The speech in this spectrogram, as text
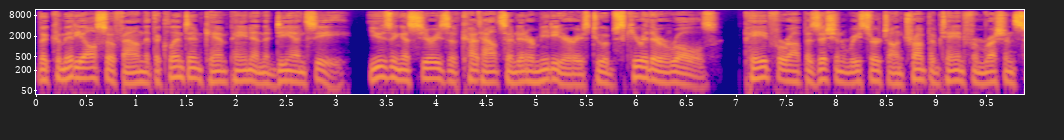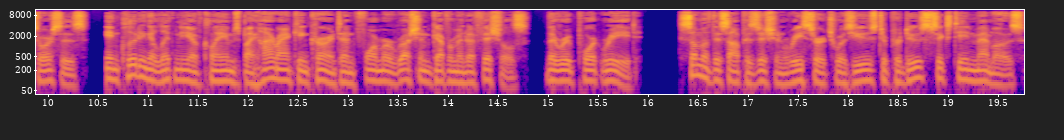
The committee also found that the Clinton campaign and the DNC, using a series of cutouts and intermediaries to obscure their roles, paid for opposition research on Trump obtained from Russian sources, including a litany of claims by high-ranking current and former Russian government officials, the report read. Some of this opposition research was used to produce 16 memos,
